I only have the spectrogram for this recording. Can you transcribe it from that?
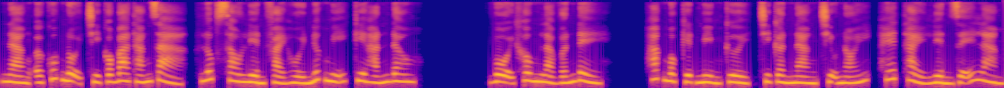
Nàng ở quốc nội chỉ có 3 tháng giả, lúc sau liền phải hồi nước Mỹ kia hắn đâu. Vội không là vấn đề. Hắc Mộc Kiệt mỉm cười, chỉ cần nàng chịu nói, hết thảy liền dễ làm.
